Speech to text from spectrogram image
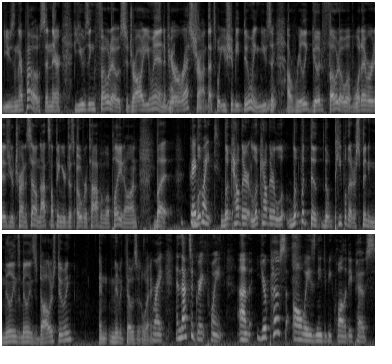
using their posts and they're using photos to draw you in. If you're a restaurant, that's what you should be doing. Use a, a really good photo of whatever it is you're trying to sell, not something you're just over top of a plate on. But Great look- point. Look how they're look how they're look what the the people that are spending millions and millions of dollars doing. And mimic those in a way. Right. And that's a great point. Um, your posts always need to be quality posts.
